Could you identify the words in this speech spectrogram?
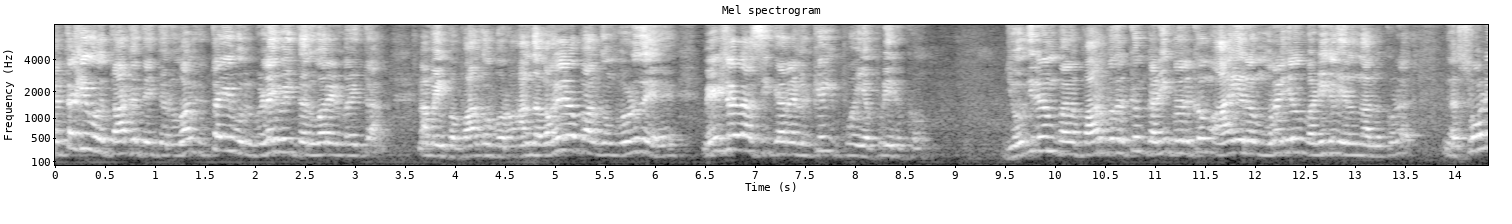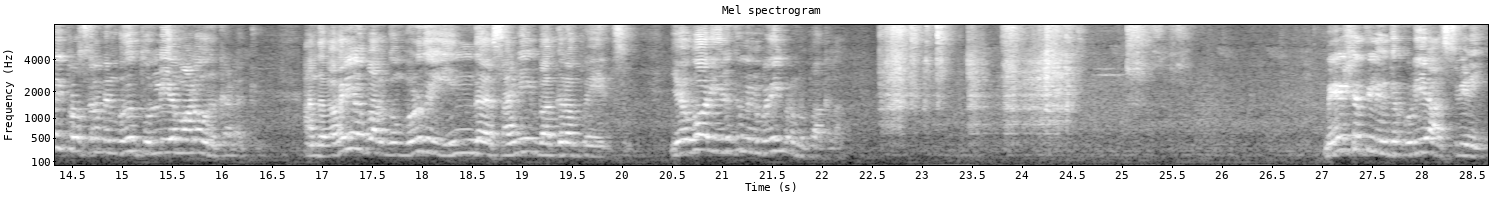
எத்தகைய ஒரு தாக்கத்தை தருவார்? எத்தகைய ஒரு விளைவை தருவார் என்பதைத்தான் நம்ம இப்போ பார்க்க போகிறோம் அந்த வகையில் பார்க்கும் பொழுது மேஷராசிக்காரனுக்கு இப்போ எப்படி இருக்கும்? ஜோதிடம் ப- பார்ப்பதற்கும் கணிப்பதற்கும் ஆயிரம் முறைகள் வழிகள் இருந்தாலும் கூட இந்த சோனி பிரசனம் என்பது துல்லியமான ஒரு கணக்கு. அந்த வகையில் பார்க்கும் பொழுது இந்த சனி வக்ர பயிற்சி எவ்வாறு இருக்கும் என்பதை இப்போ நம்ம பார்க்கலாம். மேஷத்தில் இருக்கக்கூடிய அஸ்வினி.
